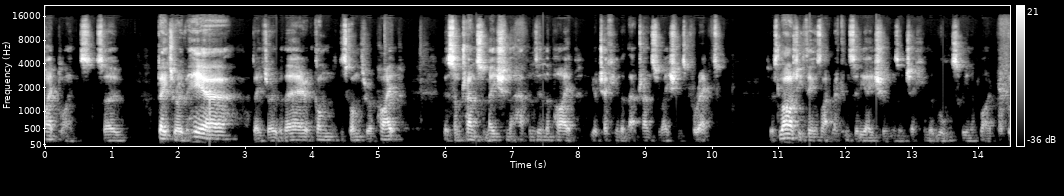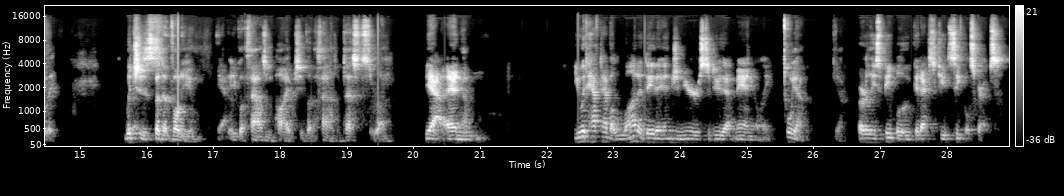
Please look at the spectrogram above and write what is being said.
pipelines. So data over here, data over there, it's gone, it's gone through a pipe there's some transformation that happens in the pipe. You're checking that that transformation is correct. So it's largely things like reconciliations and checking that rules have been applied properly. Which is but at volume. Yeah. You've got a thousand pipes, you've got a thousand tests to run. Yeah, and yeah. you would have to have a lot of data engineers to do that manually. Oh yeah. Yeah. Or at least people who could execute SQL scripts.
